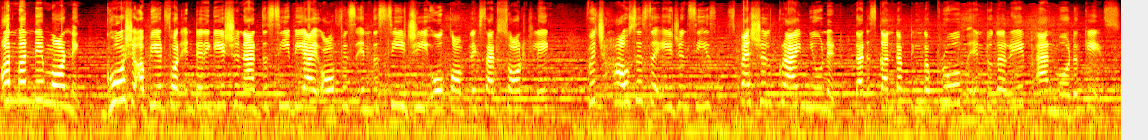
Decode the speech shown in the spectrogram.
On Monday morning, Ghosh appeared for interrogation at the CBI office in the CGO complex at Salt Lake, which houses the agency's special crime unit that is conducting the probe into the rape and murder case.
